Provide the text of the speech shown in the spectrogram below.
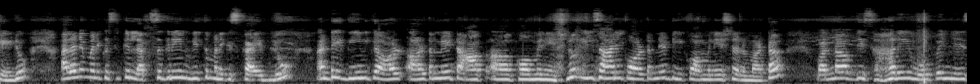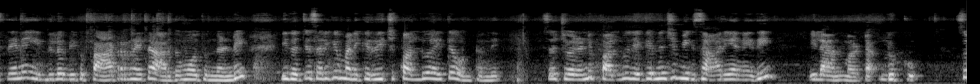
షేడ్ అలానే మనకి వచ్చేసరికి లక్స్ గ్రీన్ విత్ మనకి స్కై బ్లూ అంటే దీనికి ఆల్టర్నేట్ కాంబినేషన్ ఈ సారీకి ఆల్టర్నేట్ ఈ కాంబినేషన్ అనమాట one of the sari open చేస్తేనే ఇందులో మీకు ప్యాటర్న్ అయితే అర్థమవుతుందండి. ఇది వచ్చేసరికి మనకి రిచ్ పళ్ళు అయితే ఉంటుంది. సో చూడండి పళ్ళు దగ్గర నుంచి మీకు సారీ అనేది ఇలా అన్నమాట లుక్ సో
